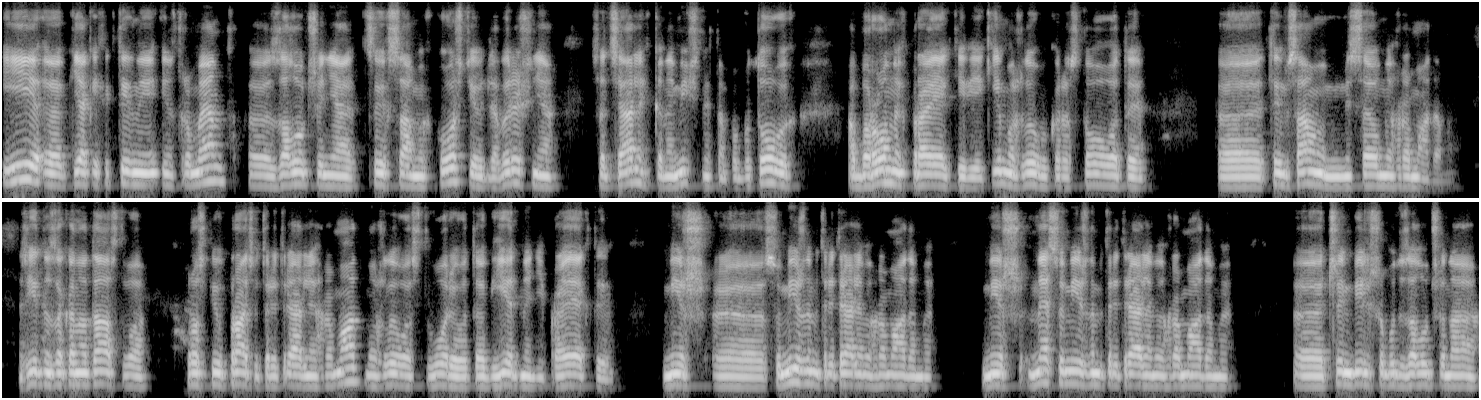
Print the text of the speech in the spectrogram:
і як ефективний інструмент залучення цих самих коштів для вирішення соціальних, економічних та побутових оборонних проєктів, які можливо використовувати е, тим самим місцевими громадами. Згідно законодавства про співпрацю територіальних громад, можливо створювати об'єднані проекти між е, суміжними територіальними громадами, між несуміжними територіальними громадами. Е, чим більше буде залучено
